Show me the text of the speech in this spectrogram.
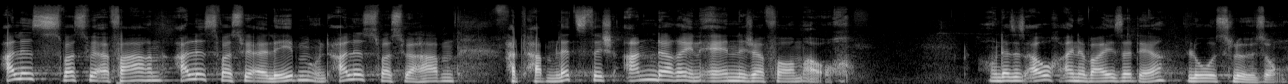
alles, was wir erfahren, alles, was wir erleben und alles, was wir haben, hat, haben letztlich andere in ähnlicher Form auch. Und das ist auch eine Weise der Loslösung.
